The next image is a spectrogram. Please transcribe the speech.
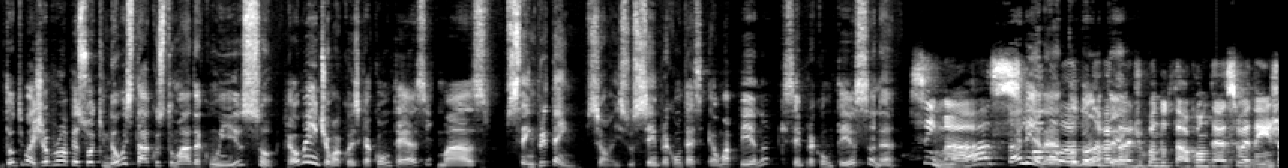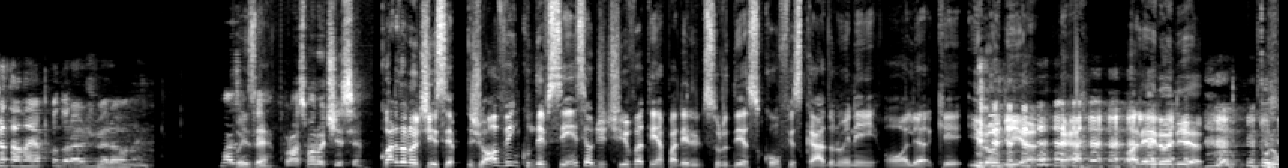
Então, tu imagina pra uma pessoa que não está acostumada com isso, realmente é uma coisa que acontece, mas sempre tem. Assim, Isso sempre acontece. É uma pena que sempre aconteça, né? Sim, mas Tá ali, todo né? ano, Todo na ano tem. verdade, quando tá- acontece o Enem, já tá na época do horário de verão, né? Mas, Pois enfim, é. Próxima notícia. Quarta notícia. Jovem com deficiência auditiva tem aparelho de surdez confiscado no Enem. Olha que ironia, né? Olha a ironia. Eu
